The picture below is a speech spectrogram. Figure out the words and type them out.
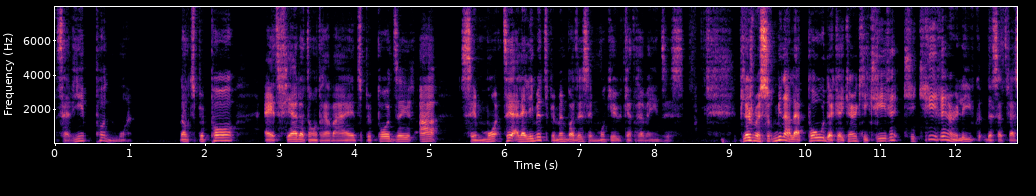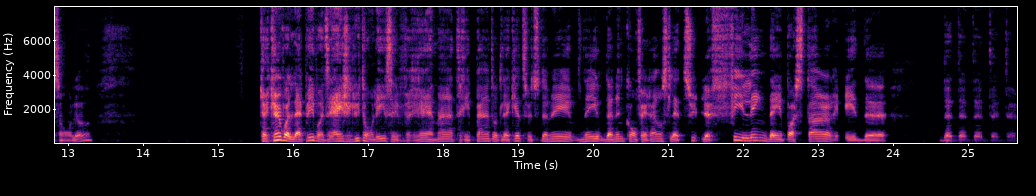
ça vient pas de moi. Donc, tu peux pas être fier de ton travail, tu peux pas dire Ah, c'est moi. Tu sais, à la limite, tu peux même pas dire c'est moi qui ai eu 90. Puis là, je me suis remis dans la peau de quelqu'un qui écrirait, qui écrirait un livre de cette façon-là. quelqu'un va l'appeler, va dire Hey, j'ai lu ton livre, c'est vraiment trippant, tout le kit. Tu veux-tu venir donner une conférence là-dessus? Le feeling d'imposteur et de, de, de, de,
